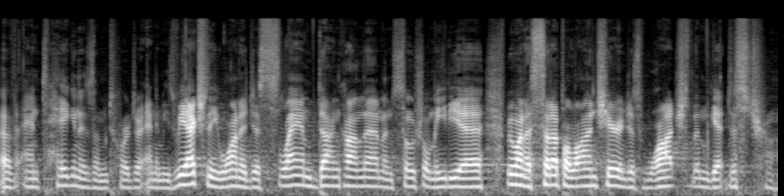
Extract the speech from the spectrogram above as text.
of antagonism towards our enemies. We actually want to just slam dunk on them on social media. We want to set up a lawn chair and just watch them get destroyed.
